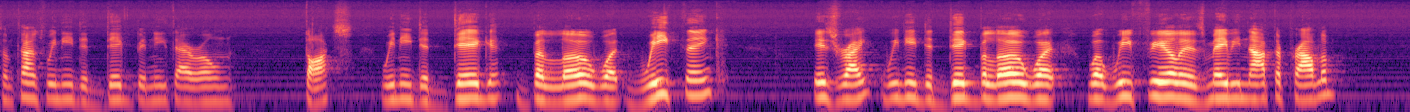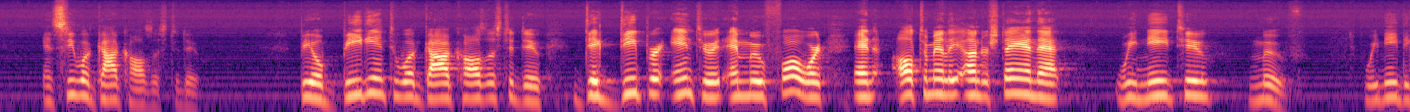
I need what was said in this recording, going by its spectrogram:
sometimes we need to dig beneath our own thoughts. We need to dig below what we think is right. We need to dig below what, what we feel is maybe not the problem and see what God calls us to do. Be obedient to what God calls us to do. Dig deeper into it and move forward and ultimately understand that we need to move. We need to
